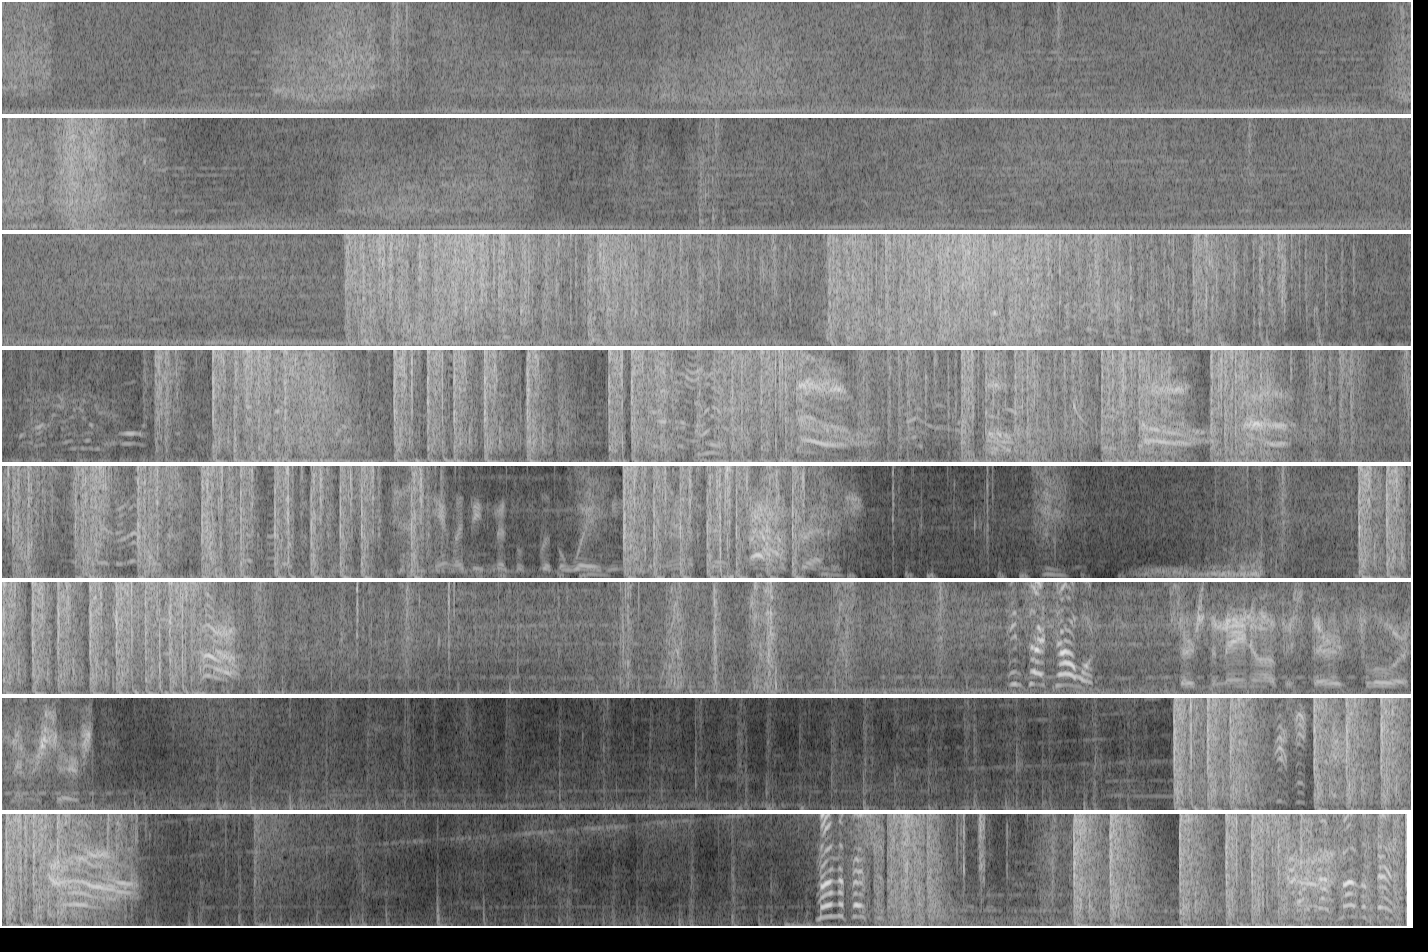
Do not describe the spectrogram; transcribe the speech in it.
slip away. We need to manifest ah! the trackers. Ah! Inside tower! Search the main office, third floor, if memory serves. Isso tem! another fest! I got another fest!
